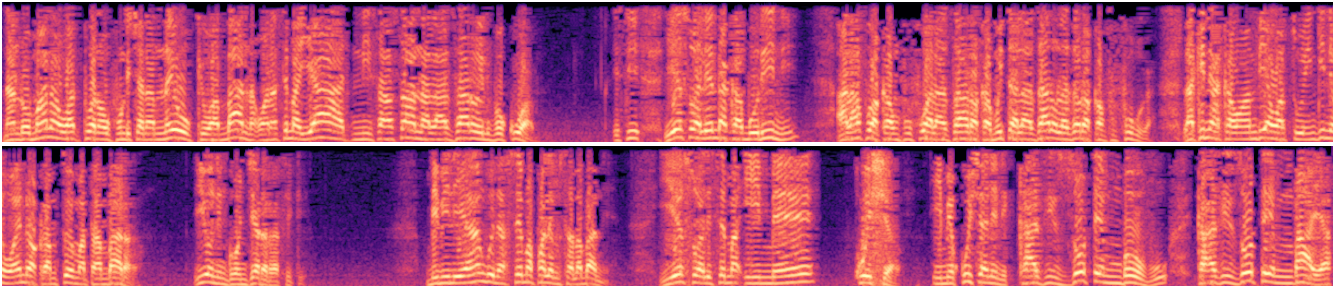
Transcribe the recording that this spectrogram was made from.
Na ndio maana watu wanaofundisha namna hiyo ukiwabana wanasema ya ni sawasawa na lazaro ilivyokuwa. Isi yesu alienda kaburini alafu akamfufua lazaro akamwita lazaro lazaro akafufuka lakini akawaambia watu wengine waende wakamtoe matambara. Hiyo ni ngonjera rafiki. Bibilia yangu inasema pale msalabani yesu alisema imekwisha. Imekwisha nini? Kazi zote mbovu kazi zote mbaya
